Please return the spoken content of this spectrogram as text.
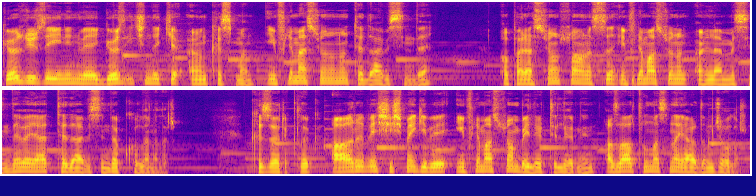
göz yüzeyinin ve göz içindeki ön kısmın inflamasyonunun tedavisinde, operasyon sonrası inflamasyonun önlenmesinde veya tedavisinde kullanılır. Kızarıklık, ağrı ve şişme gibi inflamasyon belirtilerinin azaltılmasına yardımcı olur.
